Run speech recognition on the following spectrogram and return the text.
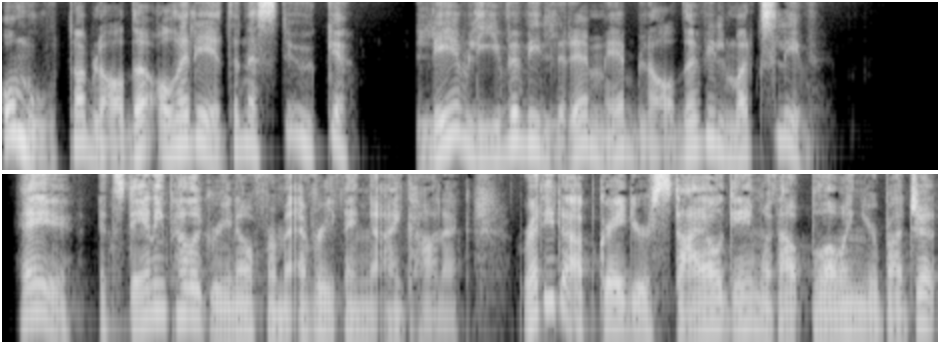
og motta bladet allerede neste uke. Lev livet villere med bladet Villmarksliv. Hey, it's Danny Pellegrino from Everything Iconic. Ready to upgrade your style game without blowing your budget?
